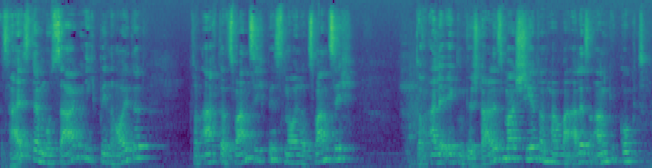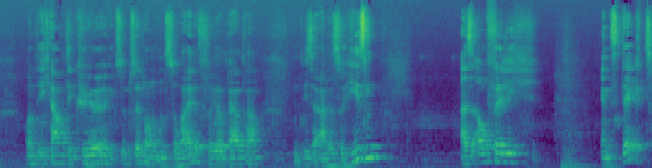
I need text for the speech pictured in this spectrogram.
Das heißt, er muss sagen, ich bin heute von 8.20 bis 9.20 Uhr durch alle Ecken des Stalles marschiert und habe mir alles angeguckt und ich habe die Kühe XY und so weiter, früher Bertha und wie sie alle so hießen, als auffällig entdeckt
